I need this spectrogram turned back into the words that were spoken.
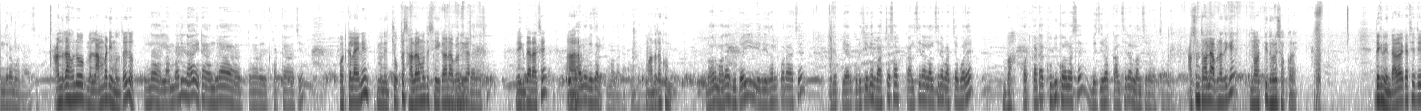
আন্ধ্রা মাদা আছে। আন্দ্রা হলো লাম্বাটি মতো তাই তো? না লাম্বাড়ি না এটা আন্ধ্রা তোমার ফটকা আছে। ফটকা লাইনে মানে চোখটা সাদার মধ্যে সেই কারণে আপনাদেরকে রেগদার আছে। আর ভালো রেজাল্ট মাদাটা খুব মাদাটা খুব নর মাদা দুটোই রেজাল্ট করা আছে। এদের পেয়ার করেছি। এদের বাচ্চা সব কালসিরা লালসিরা বাচ্চা পরে। বাহ। ফটকাটা খুবই কম আছে বেশিরভাগ কালসিরা লালসিরা বাচ্চা পরে আসুন তাহলে আপনাদেরকে নটটি ধরে শখ করাই। দেখে নিন দাদার কাছে যে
